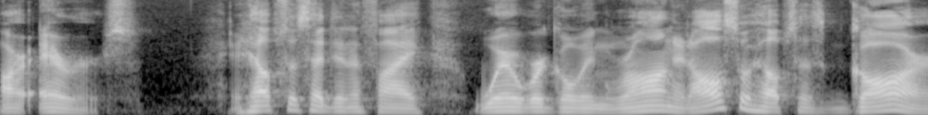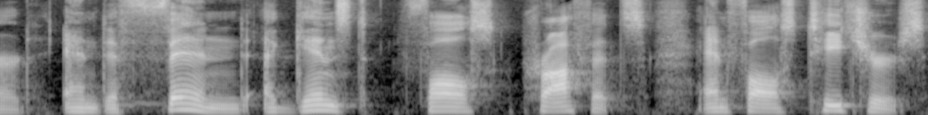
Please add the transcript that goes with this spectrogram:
our errors it helps us identify where we're going wrong it also helps us guard and defend against false prophets and false teachers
